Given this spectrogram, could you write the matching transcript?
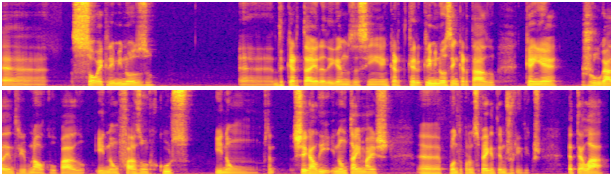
Uh, só é criminoso uh, de carteira, digamos assim, criminoso encartado, quem é julgado em tribunal culpado e não faz um recurso e não, portanto, chega ali e não tem mais uh, ponta para onde se pega em termos jurídicos. Até lá,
